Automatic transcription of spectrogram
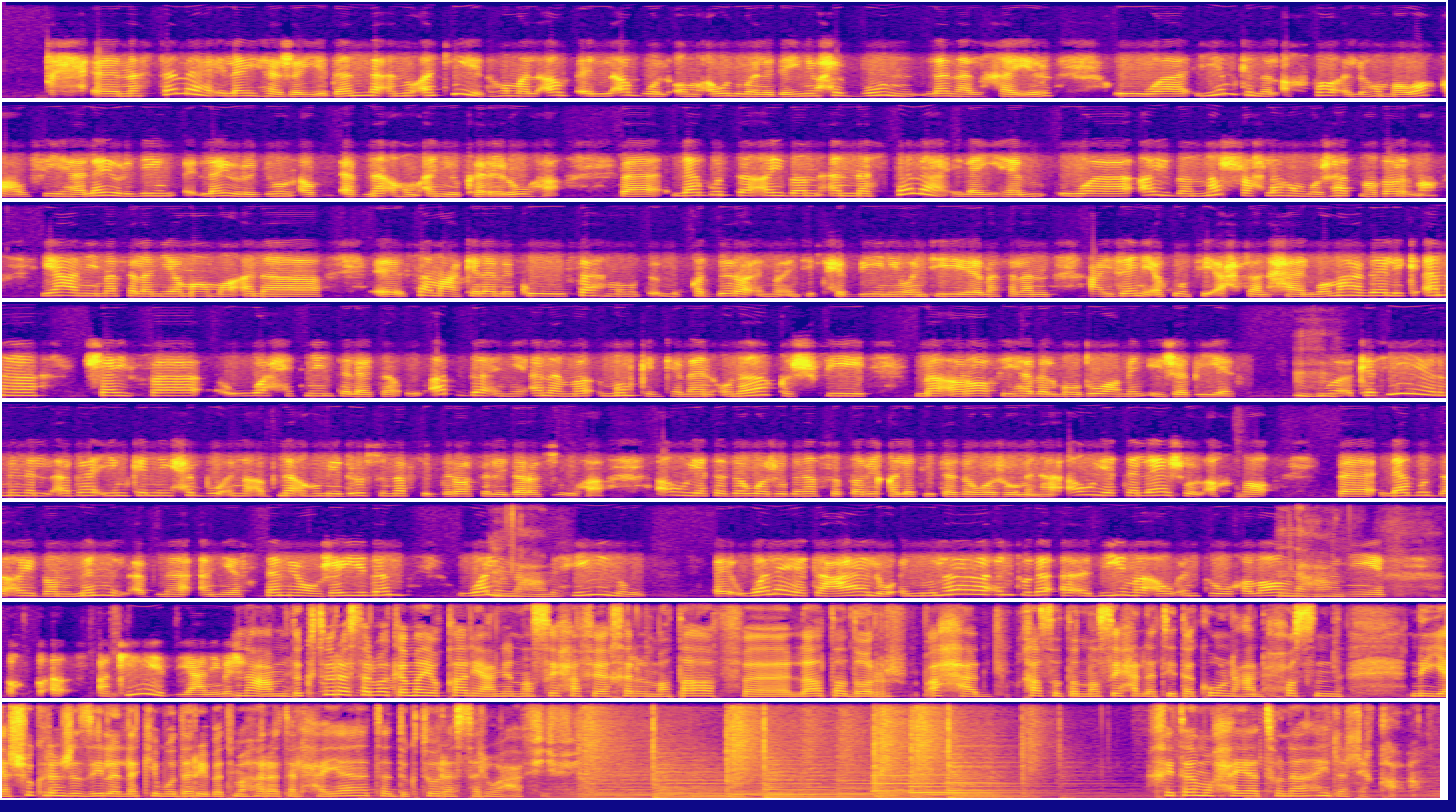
آه، نستمع إليها جيدا لأنه أكيد هم الاب الأب والأم أو الوالدين يحبون لنا الخير ويمكن الأخطاء اللي هم وقعوا فيها لا يريدون لا يريدون أبنائهم أن يكرروها. فلا بد أيضا أن نستمع إليهم وأيضا نشرح لهم وجهات نظرنا. يعني مثلا يا ماما أنا آه، سامعه كلامك وفاهمه مقدرة إنه انت بتحبيني وانت مثلا عايزاني أكون في أحسن حال ومع ذلك أنا شايفة واحد اثنين ثلاثة وأبدأ إني أنا ممكن كمان أناقش في ما أراه في هذا الموضوع من إيجابيات. وكثير من الأباء يمكن يحبوا أن أبنائهم يدرسوا نفس الدراسة اللي درسوها أو يتزوجوا بنفس الطريقة التي تزوجوا منها أو يتلاشوا الأخطاء. فلا بد أيضا من الأبناء أن يستمعوا جيدا ولا نعم. يستهينوا ولا يتعالوا إنه لا أنتم دقة قديمة أو أنتم خلاص نعم. يعني أكيد يعني مش نعم دكتورة سلوى كما يقال يعني النصيحة في آخر المطاف آه، لا تضر أحد خاصة النصيحة التي تكون عن حسن نية. شكرا جزيلا لك مدربة مهارات الحياة الدكتورة سلوى عفيفي. ختام حياتنا إلى اللقاء.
